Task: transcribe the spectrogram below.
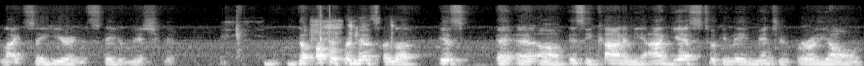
like say here in the state of Michigan, the Upper Peninsula is uh, uh, um, its economy. I guess Tookie made mention early on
